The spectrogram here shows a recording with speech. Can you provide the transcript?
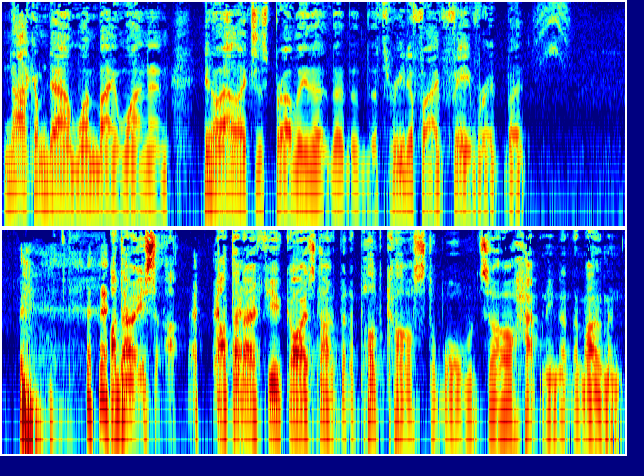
knock them down one by one. And you know, Alex is probably the the, the, the three to five favorite, but I noticed, I, I don't know if you guys know, but the podcast awards are happening at the moment.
